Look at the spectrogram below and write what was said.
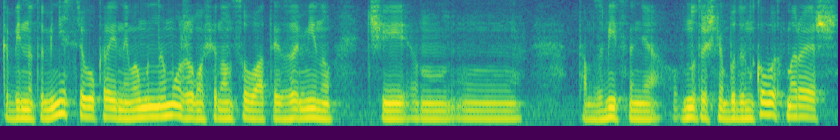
Кабінету міністрів України. Ми не можемо фінансувати заміну чи там, зміцнення внутрішньобудинкових мереж.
